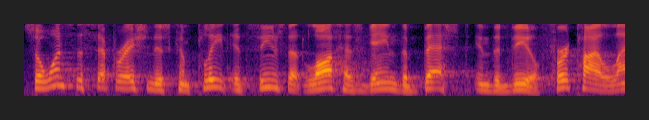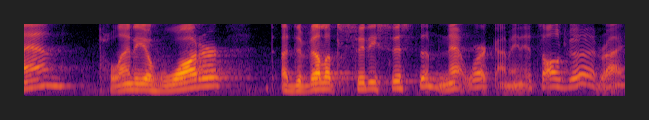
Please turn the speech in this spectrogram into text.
So once the separation is complete, it seems that Lot has gained the best in the deal. Fertile land, plenty of water, a developed city system, network, I mean, it's all good, right?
